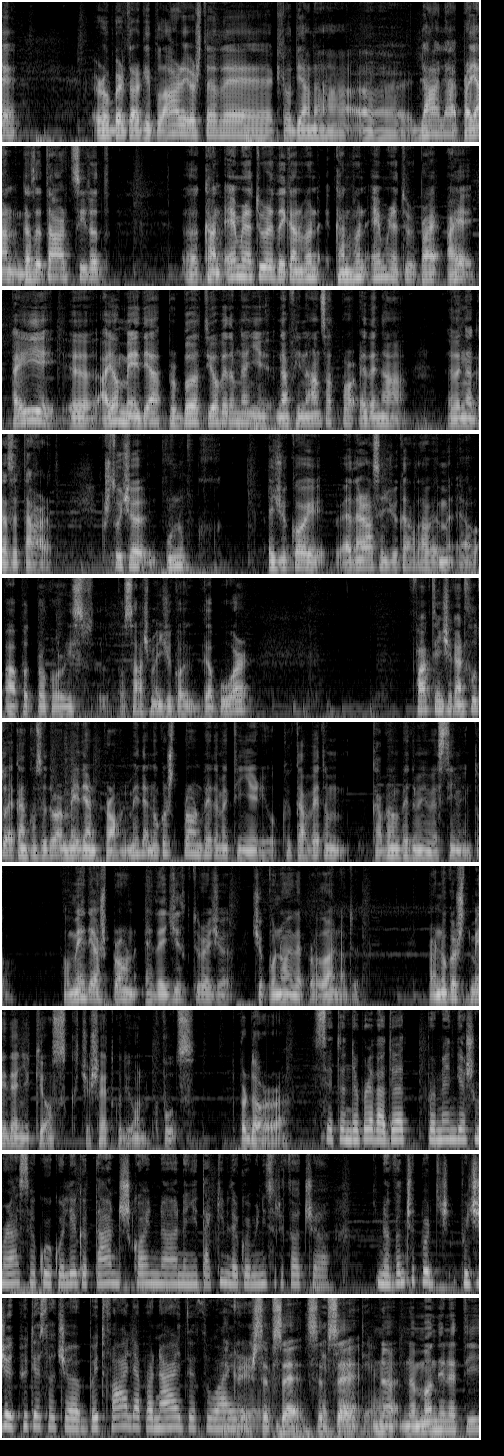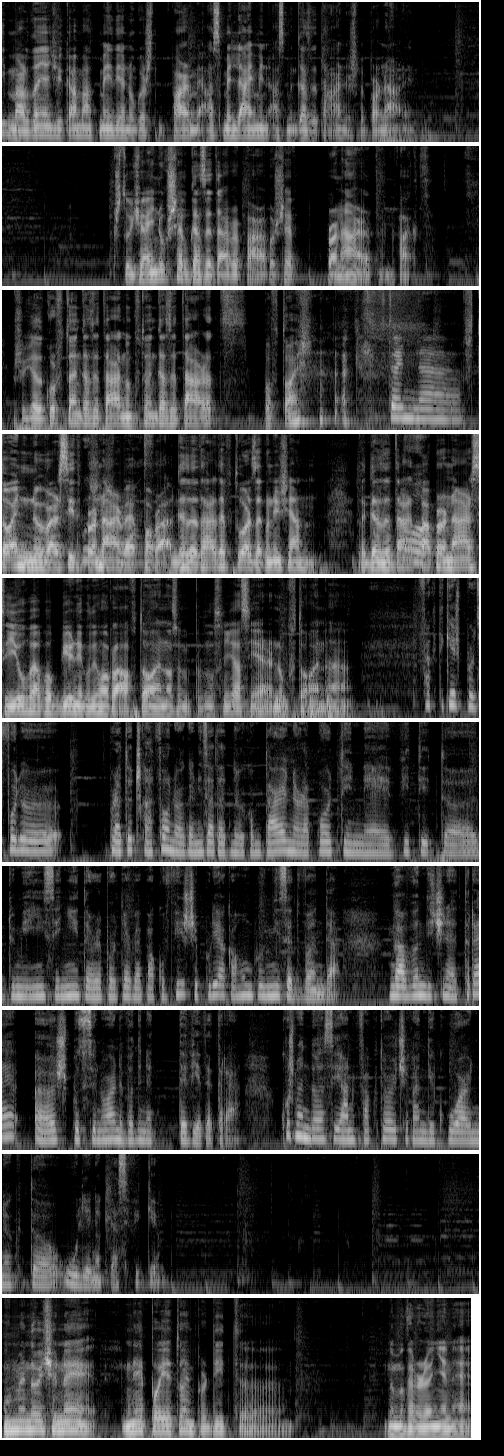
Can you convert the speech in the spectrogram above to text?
Robert Rakipllari, është edhe Klodiana uh, Lala, pra janë gazetarë të cilët uh, kanë emrin e tyre dhe i kanë vënë kanë vënë emrin e tyre. Pra ai ai uh, ajo media përbëhet jo vetëm nga një nga financat, por edhe nga edhe nga gazetarët. Kështu që unë nuk e gjykoj edhe në rastin e gjykatave apo të prokurorisë së posaçme e gjykoj gabuar faktin që kanë futur e kanë konsideruar median pronë. Media nuk është pronë vetëm e këtij njeriu. Ky ka vetëm ka vënë vetëm investimin këtu. Po media është pronë edhe e gjithë këtyre që që punojnë dhe prodhojnë aty. Pra nuk është media një kioskë që shet ku di unë, këpucë të përdorura. Se të ndërpreva doja të përmendja shumë raste kur kolegët tanë shkojnë në, në një takim dhe kryeministri thotë që në vend që t'i përgjigjet pyetjes thotë që bëji të fala pronarit dhe thuaji. Pikërisht sepse sepse në në mendjen e tij marrëdhënia që ka me atë media nuk është fare as me lajmin as me gazetarin është me pronarin. Kështu që ai nuk shef gazetar përpara, por shef pronarët në fakt. Kështu që edhe kur ftojnë gazetarët, nuk ftojnë gazetarët, po ftojnë. Ftojnë në ftojnë në varësi të pronarëve. Po pra, gazetarët e ftuar zakonisht janë dhe gazetarët po. pa pronarë si juve apo BIRN-i ku di unë rrallë ftohen ose mos thënë asnjëherë nuk ftohen. Në Faktikisht për të folur për atë çka thonë organizatat ndërkombëtare në raportin e vitit 2021 eh, të Reporterëve pa Kufij, Shqipëria ka humbur 20 vende. Nga vendi 103 është pozicionuar në vendin e 83. Kush mendon se janë faktorët që kanë ndikuar në këtë ulje në klasifikim? Unë mendoj që ne ne po jetojmë përditë eh, domethënë rënien e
